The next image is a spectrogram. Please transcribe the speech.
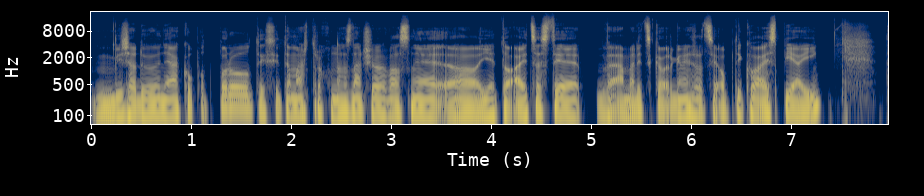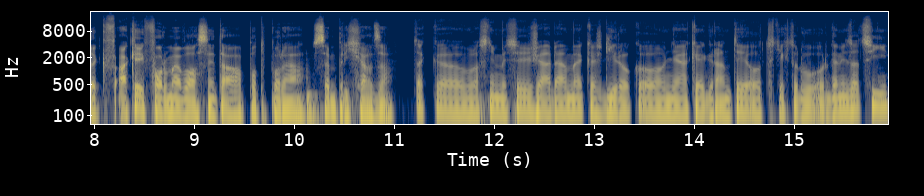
vyžadujú nejakú podporu. Ty si Tomáš trochu naznačil, vlastne uh, je to aj cez tie dve americké organizácie Optiku a SPI. Tak v akej forme vlastne tá podpora sem prichádza? Tak uh, vlastně my si žádáme každý rok o nějaké granty od těchto dvou organizací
